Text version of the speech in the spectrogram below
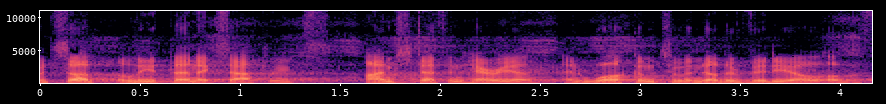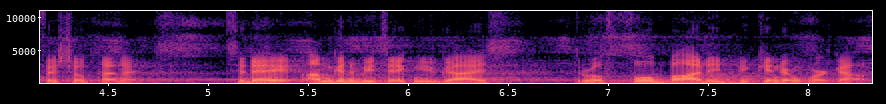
What's up, Elite Thenx athletes? I'm Stefan Heria, and welcome to another video of Official Thenx. Today, I'm gonna be taking you guys through a full body beginner workout.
